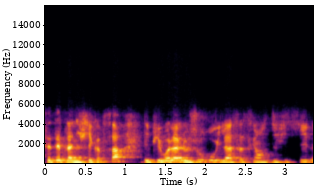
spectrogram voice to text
C'était planifié comme ça. Et puis voilà, le jour où il a sa séance difficile,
